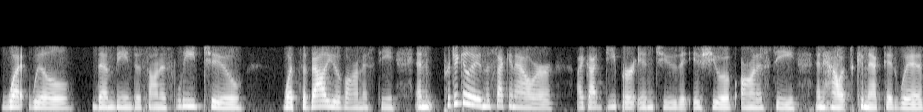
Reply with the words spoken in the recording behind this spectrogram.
What will them being dishonest lead to? What's the value of honesty? And particularly in the second hour, I got deeper into the issue of honesty and how it's connected with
